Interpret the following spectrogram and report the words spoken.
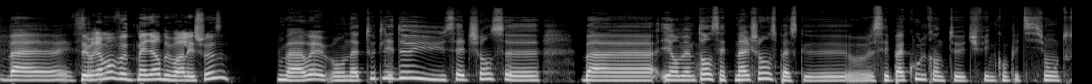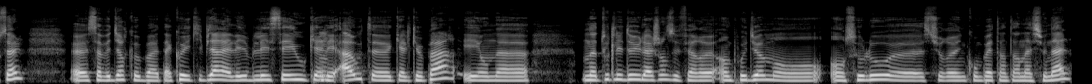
Bah, ouais, C'est vraiment votre manière de voir les choses? Bah ouais, on a toutes les deux eu cette chance, euh, bah et en même temps cette malchance parce que euh, c'est pas cool quand tu fais une compétition tout seul. Euh, ça veut dire que bah ta coéquipière elle est blessée ou qu'elle Mm. est out euh, quelque part et on a on a toutes les deux eu la chance de faire euh, un podium en, en solo euh, sur une compète internationale.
